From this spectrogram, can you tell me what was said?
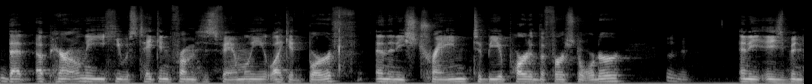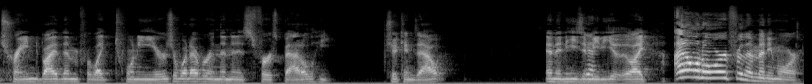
that apparently he was taken from his family like at birth, and then he's trained to be a part of the First Order, Mhm. And he, he's been trained by them for like twenty years or whatever, and then in his first battle he chickens out, and then he's Yeah. immediately like, I don't want to work for them anymore.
